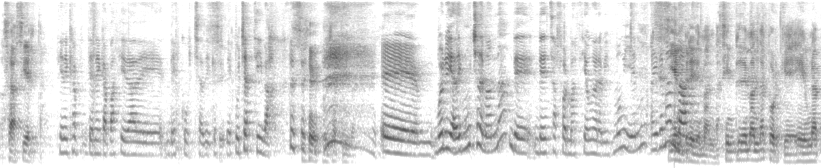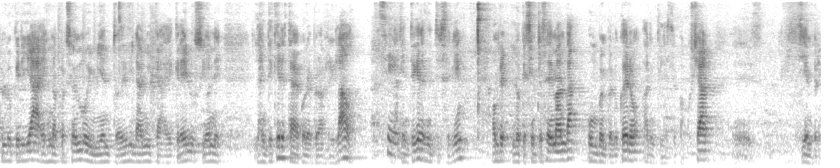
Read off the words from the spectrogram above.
O sea, acierta. Tienes que tener capacidad de, escucha, de, escucha activa. Sí, escucha activa. Eh, bueno, ¿y hay mucha demanda de, de, esta formación ahora mismo, Guillermo? ¿Hay demanda? Siempre demanda, siempre demanda porque es una peluquería, es una profesión en movimiento, es dinámica, crea ilusiones la gente quiere estar con el pelo arreglado. La gente quiere sentirse bien. Hombre, lo que siempre se demanda, un buen peluquero, alguien que le sepa escuchar, siempre.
